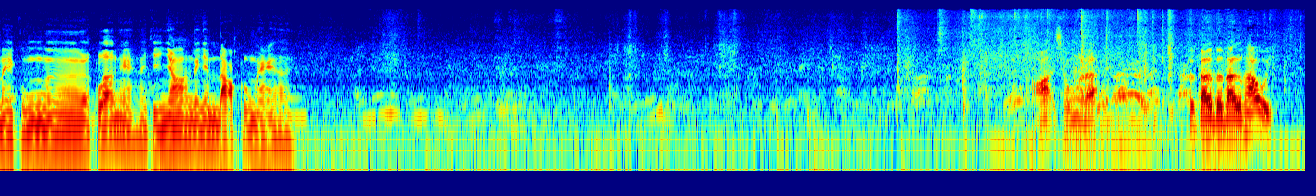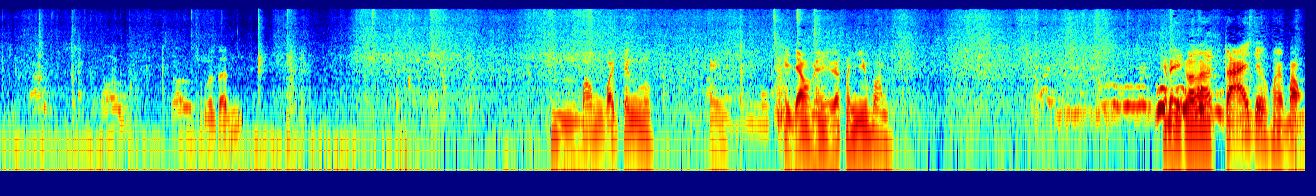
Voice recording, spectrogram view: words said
này cũng ờ, rất lớn ha nó chỉ nhỏ hơn cái nhánh đọt lúc nãy thôi. Đó xuống rồi đó từ từ từ từ thôi bình tĩnh ừ, bông quá chừng luôn cây, cây dầu này rất là nhiều bông cái này gọi là trái chứ không phải bông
